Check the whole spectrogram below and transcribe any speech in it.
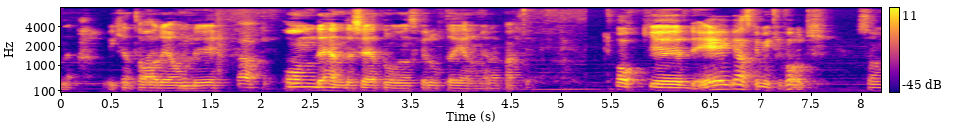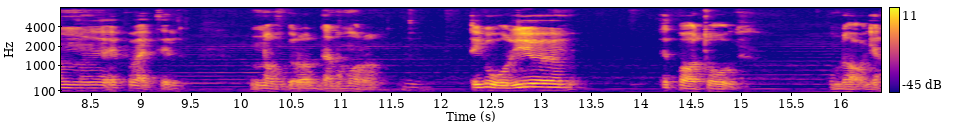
Nej, vi kan ta det om det, om det händer sig att någon ska rota igenom era packer. Och eh, det är ganska mycket folk som eh, är på väg till Novgorod denna morgon. Det går ju ett par tåg om dagen.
